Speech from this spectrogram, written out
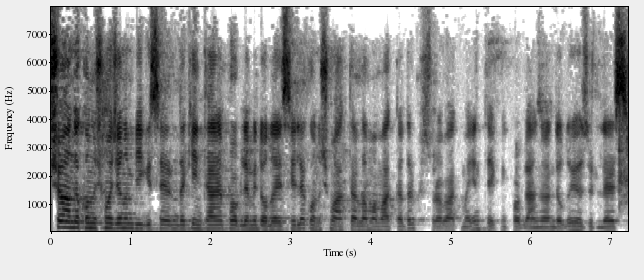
Şu anda konuşmacının bilgisayarındaki internet problemi dolayısıyla konuşma aktarılamamaktadır. Kusura bakmayın. Teknik problemlerden dolayı özür dileriz.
